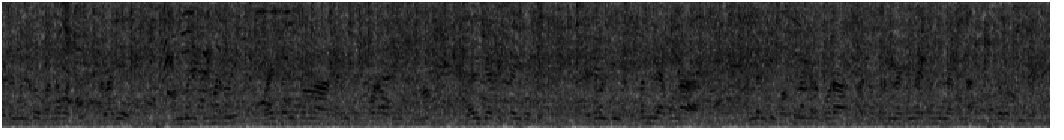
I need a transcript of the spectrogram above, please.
డెబ్బై బందోబస్తు అలాగే కొంతమంది స్విమ్మర్ని వైర్ సర్వీస్ వాళ్ళ సర్వీసెస్ కూడా ఉపయోగిస్తున్నాం. లైవ్ జాకెట్స్ అవి పెట్టి ఎటువంటి ఇబ్బంది లేకుండా అందరికీ భక్తులందరూ కూడా అసౌకర్యం లేకుండా ఇబ్బంది లేకుండా బందోబస్తు చేస్తాం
